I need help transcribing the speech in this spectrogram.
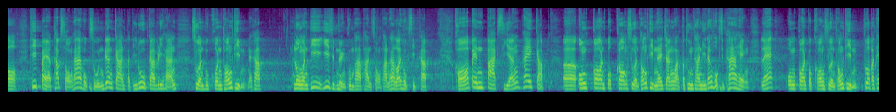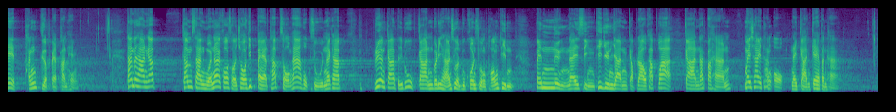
ที่8ทับ2560 เรื่องการปฏิรูปการบริหารส่วนบุคคลท้องถิ่นนะครับ ลงวันที่ 21 กุมภาพันธ์ 2560 ครับ ขอเป็นปากเสียงให้กับออองค์กรปกครองส่วนท้องถิ่นในจังหวัดปทุมธานีทั้ง 65 แห่ง และองค์กรปกครองส่วนท้องถิ่น ทั่วประเทศทั้งเกือบ 8,000 แห่ง ท่านประธานครับคำสั่งหัวหน้าคอสชที่8ทับ2560 นะครับ เรื่องการปฏิรูปการบริหารส่วนบุคคลส่วนท้องถิ่น เป็นหนึ่งในสิ่งที่ยืนยันกับเราครับว่าการรัฐประหารไม่ใช่ทางออกในการแก้ปัญหา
